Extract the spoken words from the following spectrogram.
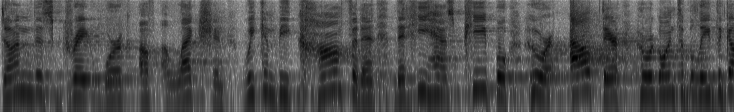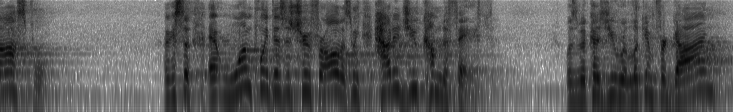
done this great work of election, we can be confident that He has people who are out there who are going to believe the gospel. Okay, so at one point, this is true for all of us. I mean, how did you come to faith? Was it because you were looking for God?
